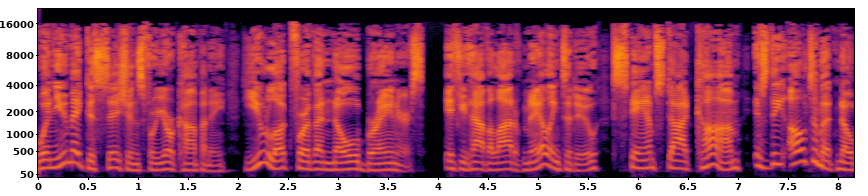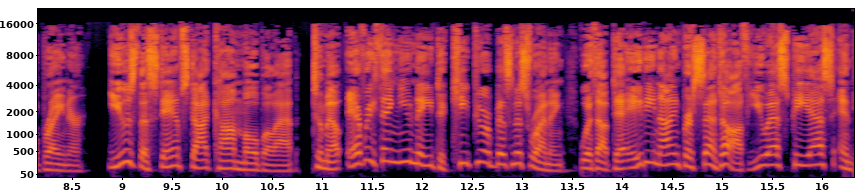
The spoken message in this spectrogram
When you make decisions for your company, you look for the no-brainers. If you have a lot of mailing to do, stamps.com is the ultimate no-brainer. Use the stamps.com mobile app to mail everything you need to keep your business running with up to 89% off USPS and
